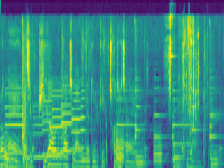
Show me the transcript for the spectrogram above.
그렇네 지금 비가 오는 것 같진 않은데도 이렇게 젖어 있잖아요. 특이하네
